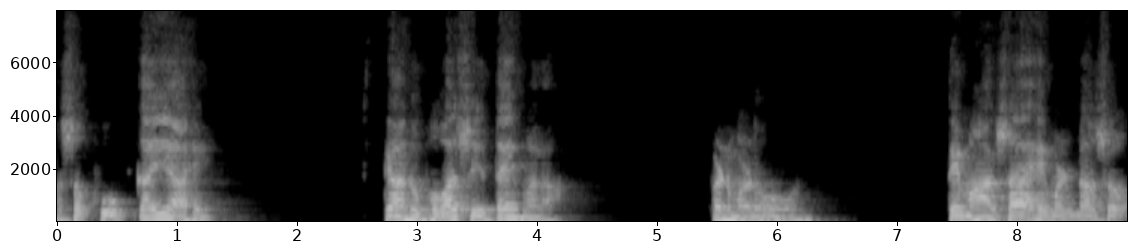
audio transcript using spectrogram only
असं खूप काही आहे. ते अनुभवास येत आहे मला. पण म्हणून ते माझं आहे म्हणणं असं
